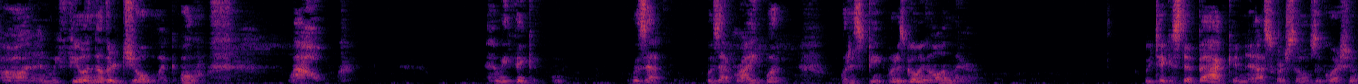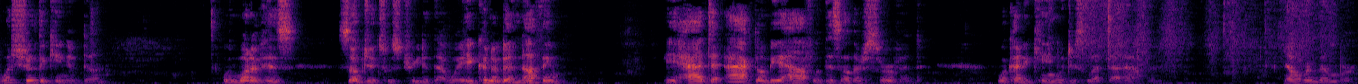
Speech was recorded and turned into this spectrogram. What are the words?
Oh, and we feel another jolt like, oh, wow. And we think, was that was that right? What what is being what is going on there? We take a step back and ask ourselves the question, what should the king have done when one of his subjects was treated that way? He couldn't have done nothing. He had to act on behalf of this other servant. What kind of king would just let that happen? Now remember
